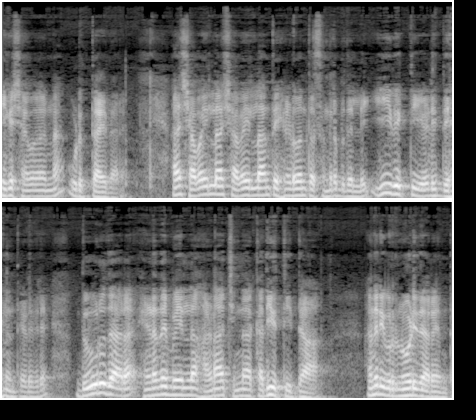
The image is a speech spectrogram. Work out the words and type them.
ಈಗ ಶವವನ್ನು ಹುಡುಕ್ತಾ ಇದ್ದಾರೆ. ಆ ಶವ ಇಲ್ಲ ಶವ ಇಲ್ಲ ಅಂತ ಹೇಳುವಂತ ಸಂದರ್ಭದಲ್ಲಿ ಈ ವ್ಯಕ್ತಿ ಹೇಳಿದ್ದೇನಂತ ಹೇಳಿದ್ರೆ, ದೂರುದಾರ ಹೆಣದ ಮೇಲಿನ ಹಣ ಚಿನ್ನ ಕದಿಯುತ್ತಿದ್ದ. ಅಂದ್ರೆ ಇವರು ನೋಡಿದ್ದಾರೆ ಅಂತ.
